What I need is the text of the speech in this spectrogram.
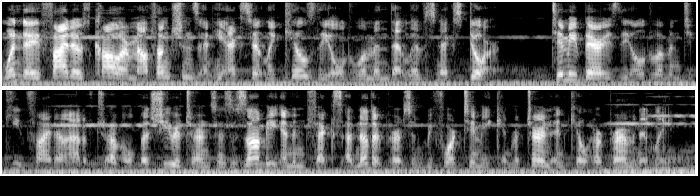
One day, Fido's collar malfunctions and he accidentally kills the old woman that lives next door. Timmy buries the old woman to keep Fido out of trouble, but she returns as a zombie and infects another person before Timmy can return and kill her permanently.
